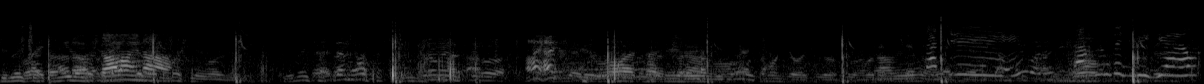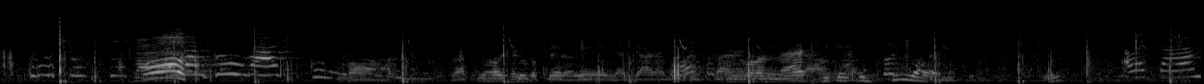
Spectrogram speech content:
Bydlej časá. Šálajna. Tati, já jsem teď viděl u mučůvky bankovou vášku. Velký močůvky, ty, jak žádná močůvka. Ty vole, ne. Říkej upřívalé. Ale tam,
